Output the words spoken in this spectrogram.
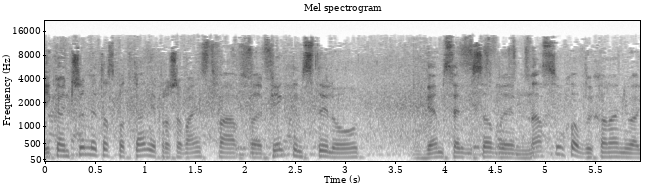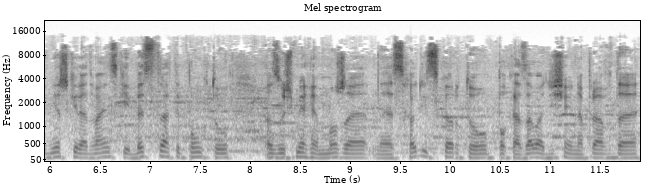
I kończymy to spotkanie, proszę Państwa, w pięknym stylu. Gem serwisowy na sucho w wykonaniu Agnieszki Radwańskiej, bez straty punktu, z uśmiechem może e, schodzić z kortu. Pokazała dzisiaj naprawdę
